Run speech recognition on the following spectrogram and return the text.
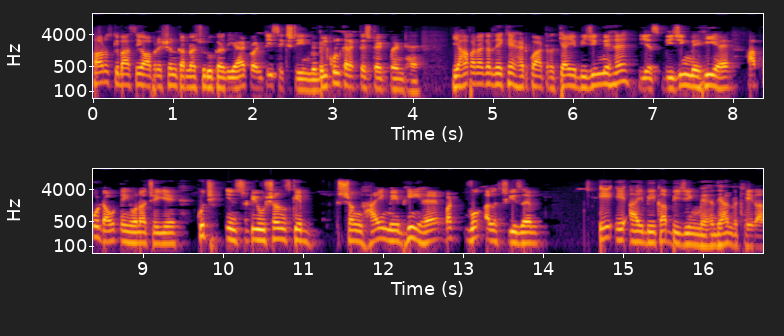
और उसके बाद से ऑपरेशन करना शुरू कर दिया है 2016 में। बिल्कुल करेक्ट स्टेटमेंट है। यहाँ पर अगर देखें हेडक्वार्टर क्या ये बीजिंग में है? यस बीजिंग में ही है। आपको डाउट नहीं होना चाहिए। कुछ इंस्टीट्यूशंस के शंघाई में भी हैं बट वो अलग चीज़ है। ए ए आई बी का बीजिंग में है, ध्यान रखिएगा।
